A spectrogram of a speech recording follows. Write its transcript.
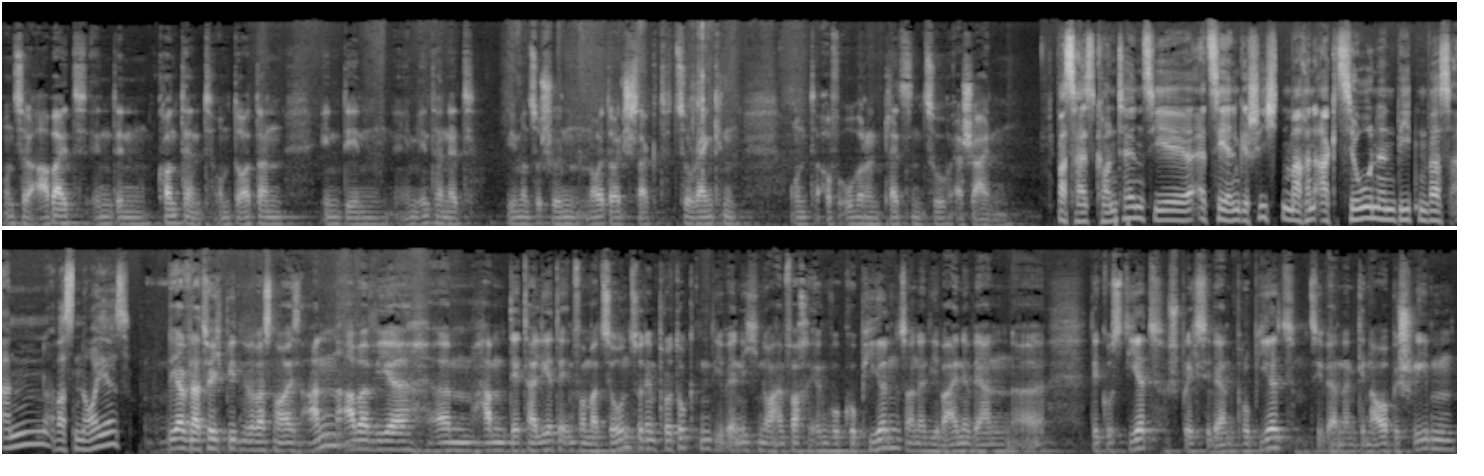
unsere Arbeit in den Content, um dort dann in den, im Internet, wie man so schön neudeutsch sagt, zu ranken und auf oberen Plätzen zu erscheinen. Was heißt Content? Sie erzählen Geschichten, machen Aktionen, bieten was an, was Neues? Ja, natürlich bieten wir was Neues an, aber wir ähm, haben detaillierte Informationen zu den Produkten, die wir nicht nur einfach irgendwo kopieren, sondern die Weine werden äh, degustiert, sprich sie werden probiert, sie werden dann genau beschrieben.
